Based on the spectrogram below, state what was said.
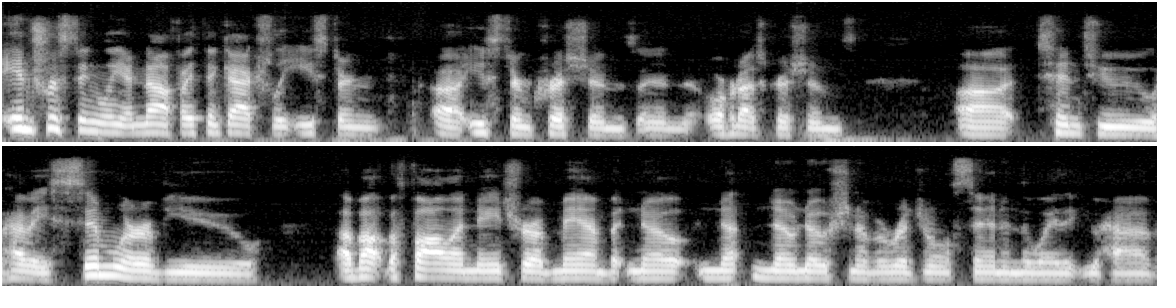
interestingly enough, I think actually Eastern uh, Eastern Christians and Orthodox Christians uh, tend to have a similar view about the fallen nature of man, but no, no no notion of original sin in the way that you have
